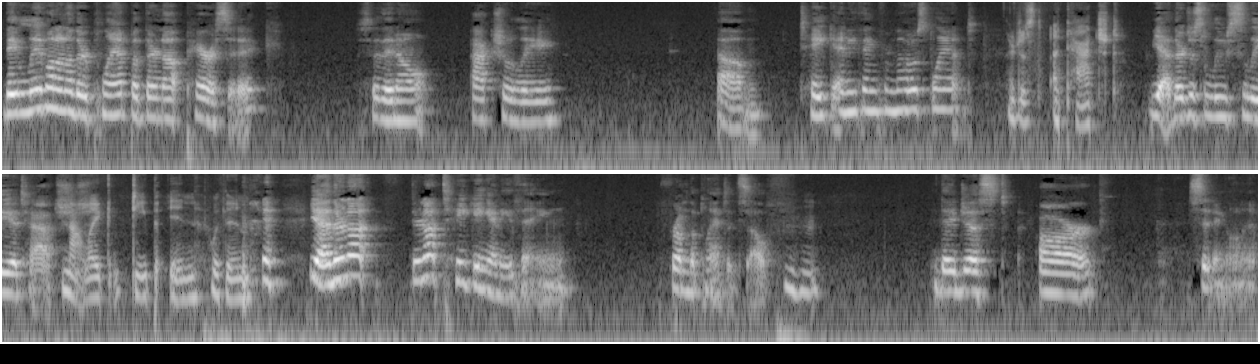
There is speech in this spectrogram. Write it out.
they live on another plant, but they're not parasitic, so they don't actually um, take anything from the host plant. They're just attached, Yeah, they're just loosely attached. not like deep in within. Yeah, and they're not they're not taking anything from the plant itself. mm-hmm. They just are sitting on it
